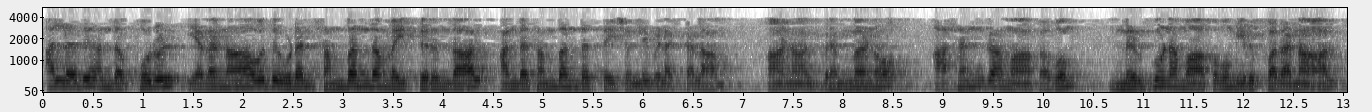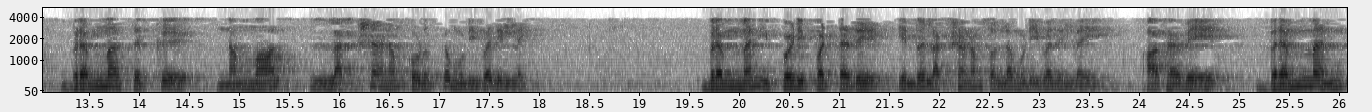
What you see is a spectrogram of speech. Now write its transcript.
அல்லது அந்த பொருள் எதனாவது உடன் சம்பந்தம் வைத்திருந்தால் அந்த சம்பந்தத்தை சொல்லி விளக்கலாம். ஆனால் பிரம்மனோ அசங்கமாகவும் நிர்குணமாகவும் இருப்பதனால் பிரம்மத்திற்கு நம்மால் லட்சணம் கொடுக்க முடிவதில்லை. பிரம்மன் இப்படிப்பட்டது என்று லட்சணம் சொல்ல முடிவதில்லை. ஆகவே பிரம்மன்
